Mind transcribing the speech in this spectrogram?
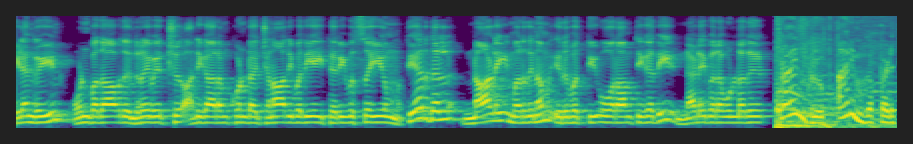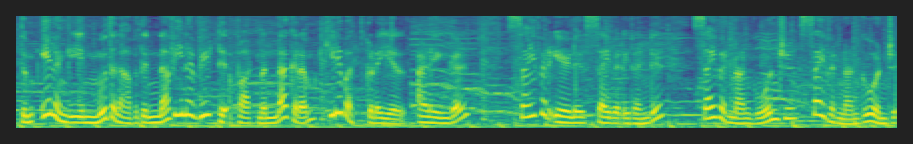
இலங்கையின் ஒன்பதாவது நிறைவேற்று அதிகாரம் கொண்ட ஜனாதிபதியை தெரிவு செய்யும் தேர்தல் நாளை மறுதினம் இருபத்தி ஓராம் திகதி நடைபெறவுள்ளது. பிரைம் குரூப் அறிமுகப்படுத்தும் இலங்கையின் முதலாவது நவீன வீட்டு அபார்ட்மெண்ட் நகரம் கிரிபத்குடையில். அழையுங்கள் சைபர் ஏழு சைபர் இரண்டு சைபர் நான்கு ஒன்று சைபர் நான்கு ஒன்று.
